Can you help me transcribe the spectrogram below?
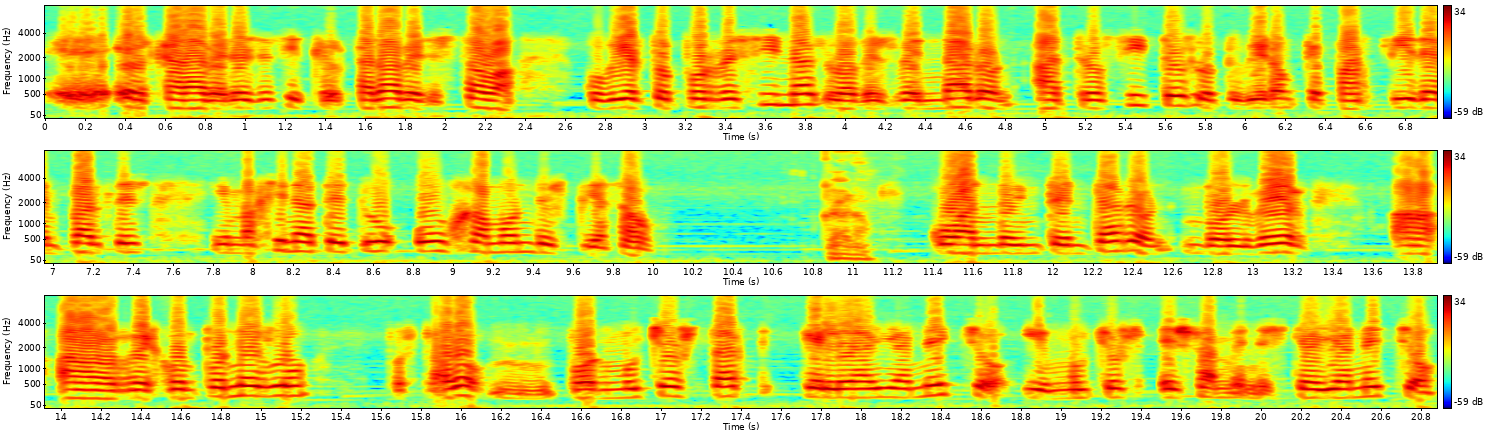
eh, el cadáver. Es decir, que el cadáver estaba cubierto por resinas, lo desvendaron a trocitos, lo tuvieron que partir en partes. Imagínate tú un jamón despiezado. Claro. Cuando intentaron volver a, a recomponerlo, pues claro, mm, por muchos TAC que le hayan hecho y muchos exámenes que hayan hecho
